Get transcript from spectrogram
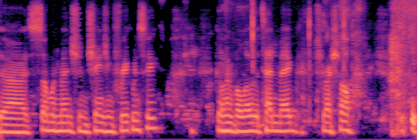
uh, someone mention changing frequency? Going below the 10 meg threshold?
